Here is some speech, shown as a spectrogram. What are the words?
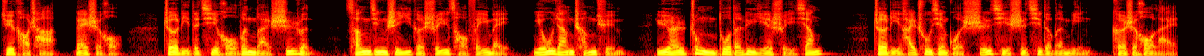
据考察，那时候这里的气候温暖湿润，曾经是一个水草肥美。牛羊成群，鱼儿众多的绿野水乡，这里还出现过石器时期的文明。可是后来，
